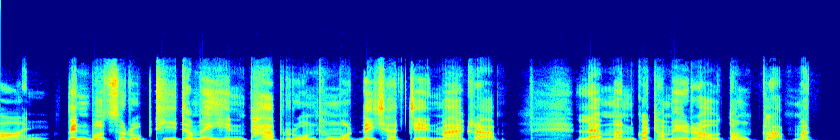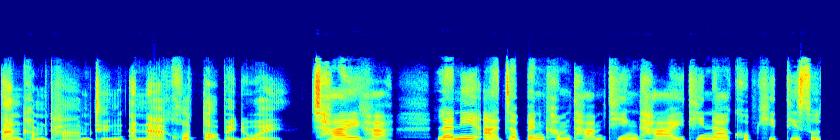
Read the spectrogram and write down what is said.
ก่อน เป็นบทสรุปที่ทำให้เห็นภาพรวมทั้งหมดได้ชัดเจนมากครับ และมันก็ทำให้เราต้องกลับมาตั้งคำถามถึงอนาคตต่อไปด้วย ใช่ค่ะ และนี่อาจจะเป็นคำถามทิ้งท้ายที่น่าขบคิดที่สุด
